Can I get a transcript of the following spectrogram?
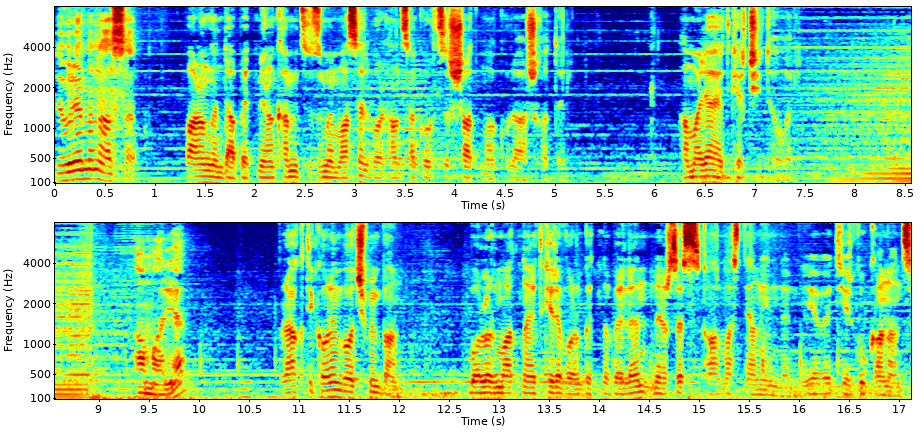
Դե ուրեմն ասա։ Պարոն գնդապետ, մի անգամից ուզում եմ ասել, որ հանցագործը շատ մաքուր է աշխատել։ Համարյա հետքեր չի թողել։ Համարյա։ Պրակտիկորեն ոչ մի բան։ Բոլոր մատնահետքերը, որ գտնվել են, Ներսես Ալմաստյանինն են եւ այդ երկու կանանց։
